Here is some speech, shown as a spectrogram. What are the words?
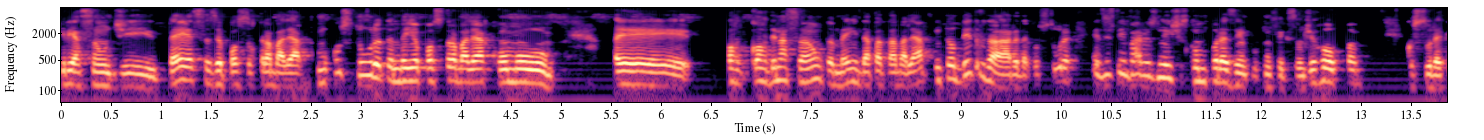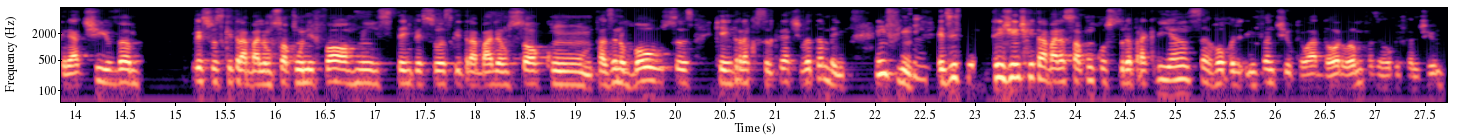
criação de peças, eu posso trabalhar como costura também, eu posso trabalhar como é, coordenação também, dá para trabalhar. Então, dentro da área da costura, existem vários nichos, como, por exemplo, confecção de roupa, costura criativa, pessoas que trabalham só com uniformes, tem pessoas que trabalham só com fazendo bolsas, que entra na costura criativa também. Enfim, existe, tem gente que trabalha só com costura para criança, roupa infantil, que eu adoro, amo fazer roupa infantil.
